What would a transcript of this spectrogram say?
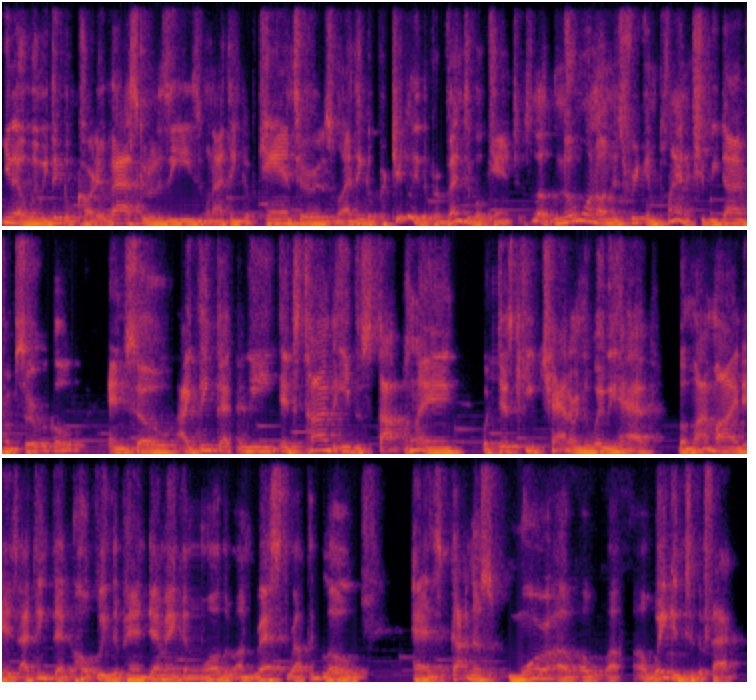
you know, when we think of cardiovascular disease, when I think of cancers, when I think of particularly the preventable cancers, look, no one on this freaking planet should be dying from cervical. And so I think that we, it's time to either stop playing or just keep chattering the way we have. But my mind is, I think that hopefully the pandemic and all the unrest throughout the globe has gotten us more uh, uh, awakened to the fact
